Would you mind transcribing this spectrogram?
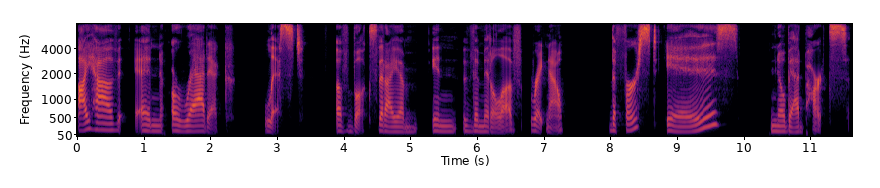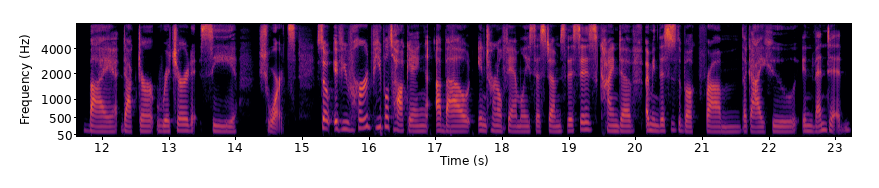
I have an erratic list of books that I am in the middle of right now. The first is No Bad Parts by Dr. Richard C. Schwartz. So, if you've heard people talking about internal family systems, this is kind of, I mean, this is the book from the guy who invented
